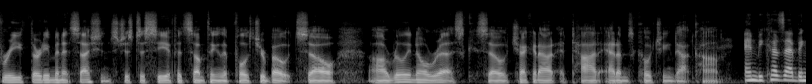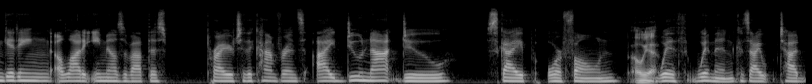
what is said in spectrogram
free 30 minute sessions just to see if it's something that floats your boat. So, uh, really no risk. So, check it out at toddadamscoaching.com. And because I've been getting a lot of emails about this prior to the conference, I do not do Skype or phone Oh, yeah. with women because I Todd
